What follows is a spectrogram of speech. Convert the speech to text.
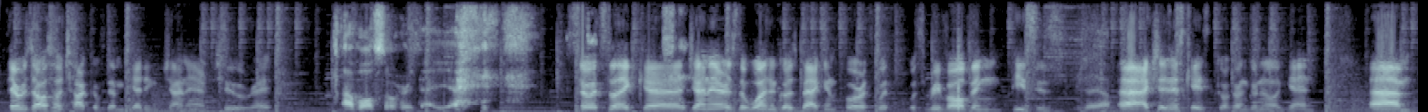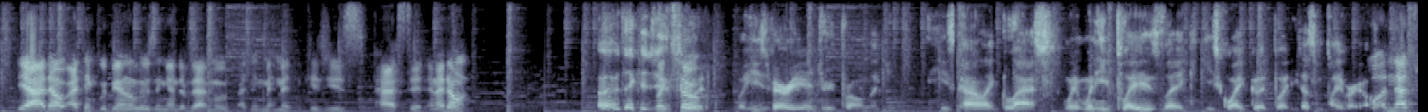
There was also talk of them getting John too, right? I've also heard that. Yeah. So it's like uh, Caner is the one who goes back and forth with, with revolving pieces. yeah. Uh, actually, in this case, Gokhan Gonul again. Um, yeah, no, I think we'd be on the losing end of that move. I think Mehmet Ekici is past it, and I don't. I don't think he's Like, so- good, but he's very injury prone. Like he's kind of like glass. When when he plays, like he's quite good, but he doesn't play very often. Well, and that's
